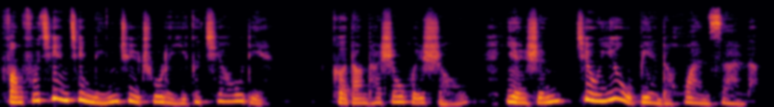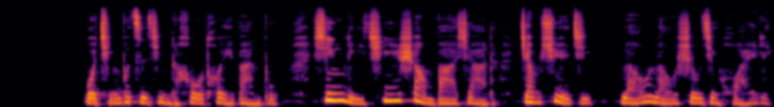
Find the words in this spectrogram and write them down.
仿佛渐渐凝聚出了一个焦点。可当他收回手，眼神就又变得涣散了。我情不自禁地后退半步，心里七上八下的，将血迹牢牢收进怀里。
